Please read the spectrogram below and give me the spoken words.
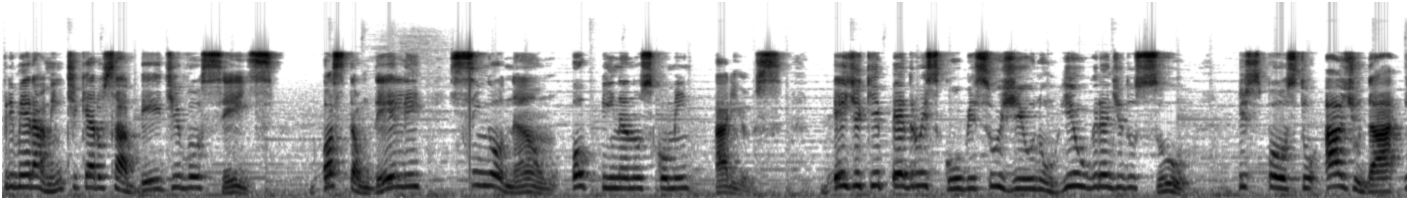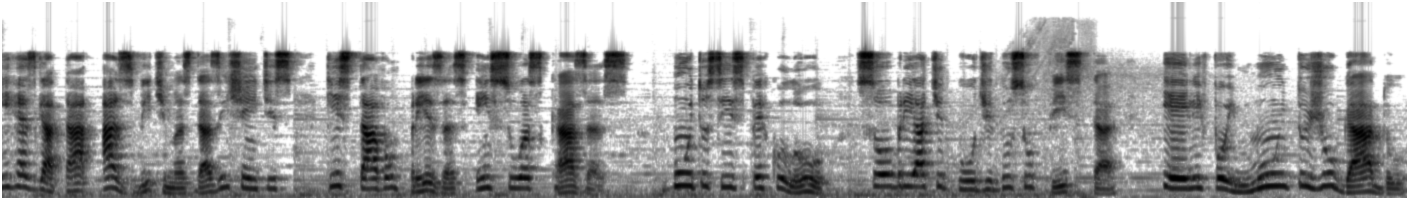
Primeiramente quero saber de vocês. Gostam dele? Sim ou não? Opina nos comentários. Desde que Pedro Scooby surgiu no Rio Grande do Sul, disposto a ajudar e resgatar as vítimas das enchentes que estavam presas em suas casas. Muito se especulou sobre a atitude do surfista e ele foi muito julgado,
